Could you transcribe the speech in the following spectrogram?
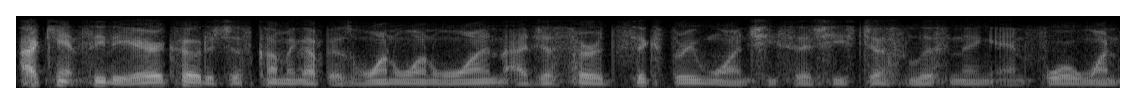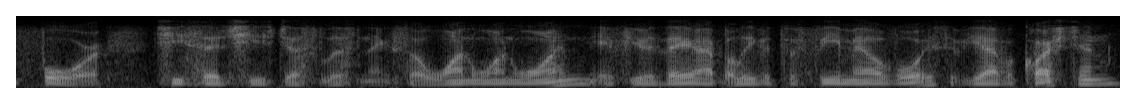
I can't see the area code. It's just coming up as 111. I just heard 631. She said she's just listening, and 414. She said she's just listening. So 111. If you're there, I believe it's a female voice. If you have a question,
